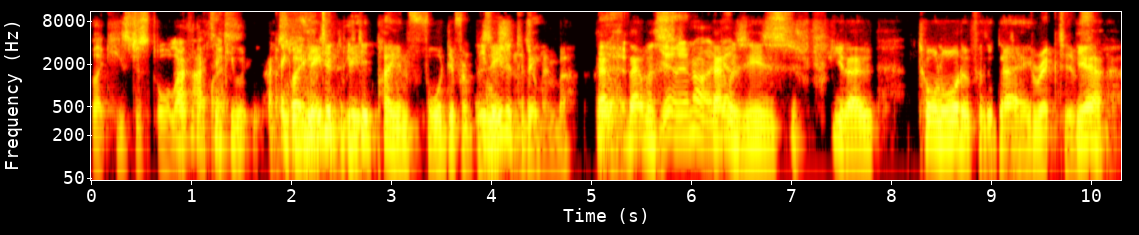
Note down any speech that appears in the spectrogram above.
like he's just all over I, the place. I think he, I think he, he did. He did play in four different positions. He needed to be. Remember that yeah. that was yeah, no, that was his you know tall order for the day directive. Yeah,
